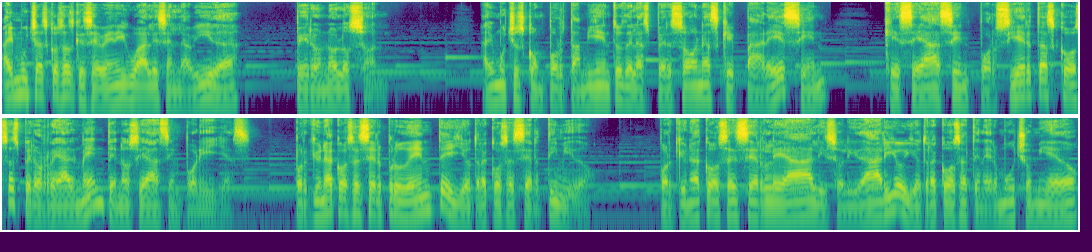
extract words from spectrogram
Hay muchas cosas que se ven iguales en la vida, pero no lo son. Hay muchos comportamientos de las personas que parecen que se hacen por ciertas cosas, pero realmente no se hacen por ellas. Porque una cosa es ser prudente y otra cosa es ser tímido. Porque una cosa es ser leal y solidario y otra cosa tener mucho miedo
